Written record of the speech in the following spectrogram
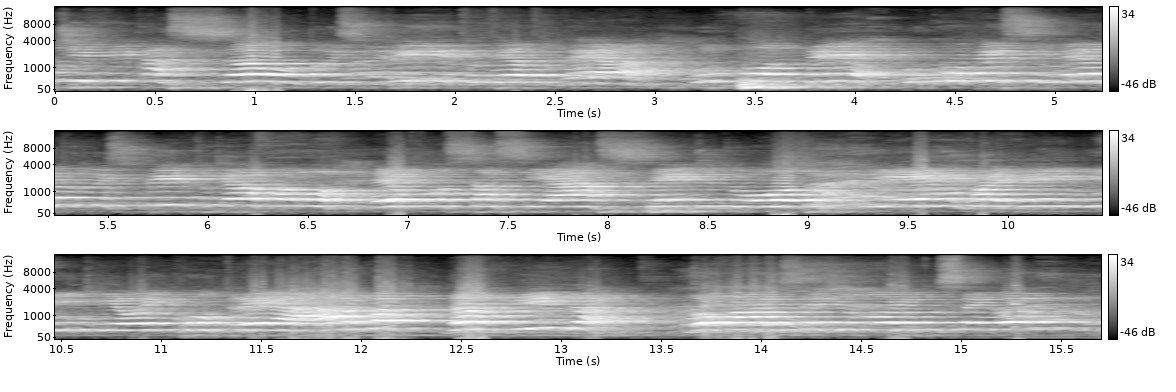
frutificação do Espírito dentro dela, o poder, o convencimento do Espírito que ela falou: Eu vou saciar a sede do outro, e ele vai ver em mim que eu encontrei a água da vida. Louvado seja o nome do Senhor.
